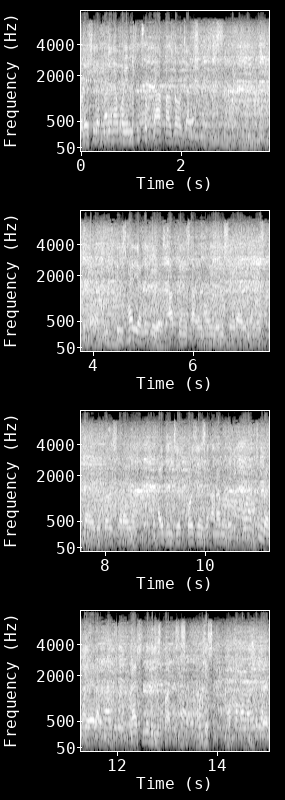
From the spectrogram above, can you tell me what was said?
Dolayısıyla bu dönem oyumuzun çok daha fazla olacağını düşünüyoruz. biz. Bunu gittiğimiz her yerde görüyoruz. Akdeniz ayrı, Yenişehir ayrı, Mesut ayrı, Toroslar ayrı, Aydıncı, Kozyazı, Anamur'u, bütün bölgeler ayrı. Mersin'de birinci partisi inşallah. Bu kesin. Evet.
